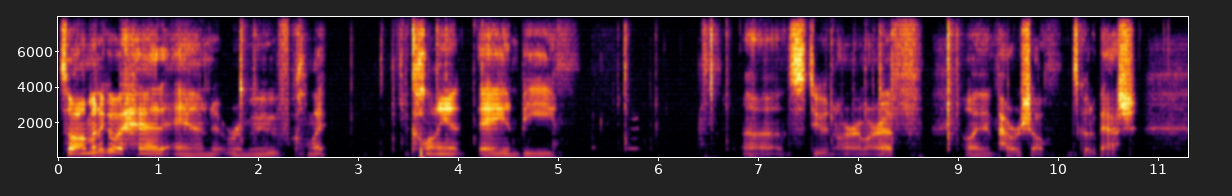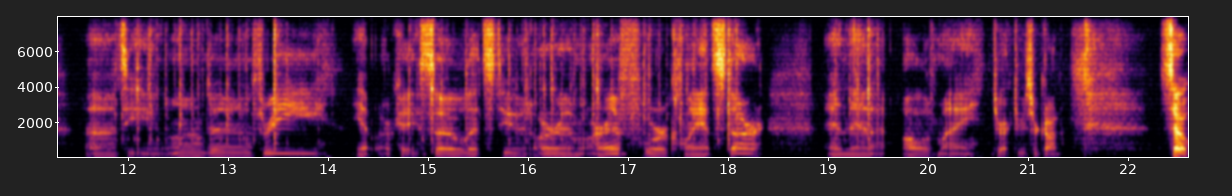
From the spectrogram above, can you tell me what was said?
So I'm going to go ahead and remove client A and B. Uh, let's do an RMRF. Oh, I'm in PowerShell. Let's go to Bash. Uh, let's see, one, two, three. Yep, okay, so let's do an RMRF for client star, and then all of my directories are gone. So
